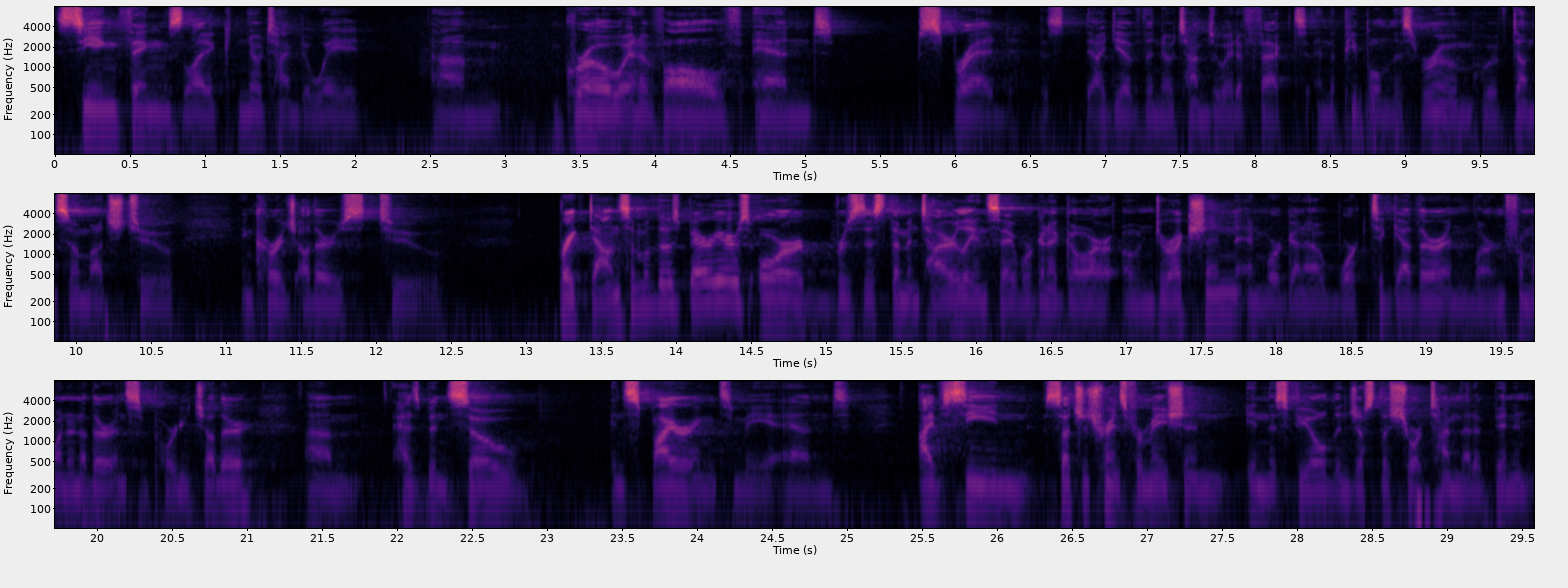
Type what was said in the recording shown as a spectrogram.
seeing things like No Time to Wait um, grow and evolve and spread this idea of the No Time to Wait effect and the people in this room who have done so much to encourage others to break down some of those barriers or resist them entirely and say we're going to go our own direction and we're going to work together and learn from one another and support each other um, has been so inspiring to me. And I've seen such a transformation in this field in just the short time that I've been in,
